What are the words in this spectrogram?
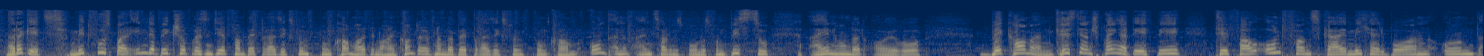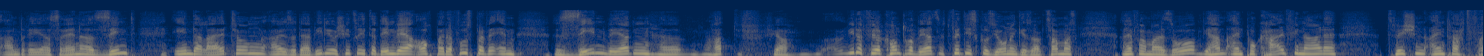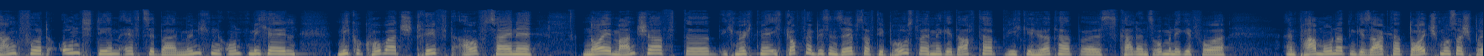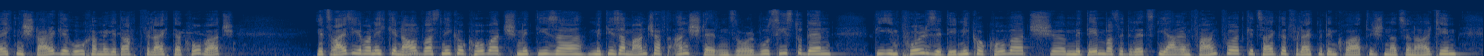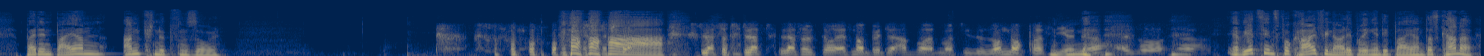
Weiter geht's mit Fußball in der Big Show, präsentiert von bet365.com. Heute noch ein Kontoöffner bei bet365.com und einen Einzahlungsbonus von bis zu 100 Euro bekommen. Christian Sprenger, DFB TV und von Sky, Michael Born und Andreas Renner sind in der Leitung. Also der Videoschiedsrichter, den wir auch bei der Fußball-WM sehen werden, äh, hat ja wieder für Kontroversen, für Diskussionen gesorgt. Sagen wir es einfach mal so. Wir haben ein Pokalfinale zwischen Eintracht Frankfurt und dem FC Bayern München und Michael Nico Kovac trifft auf seine neue Mannschaft. Äh, ich möchte mir, ich klopfe mir ein bisschen selbst auf die Brust, weil ich mir gedacht habe, wie ich gehört habe, als Karl-Heinz Rummenigge vor ein paar Monaten gesagt hat, Deutsch muss er sprechen, Stallgeruch, haben mir gedacht, vielleicht der Kovac. Jetzt weiß ich aber nicht genau, mhm. was Nico Kovac mit dieser, mit dieser Mannschaft anstellen soll. Wo siehst du denn die Impulse, die Nico Kovac äh, mit dem, was er die letzten Jahre in Frankfurt gezeigt hat, vielleicht mit dem kroatischen Nationalteam, bei den Bayern anknüpfen soll? lass, lass, lass uns doch erstmal bitte abwarten, was die Saison noch passiert. ja? Also, äh, er wird sie ins Pokalfinale bringen, die Bayern. Das kann er.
